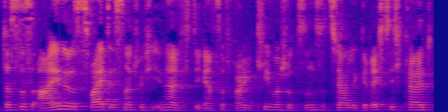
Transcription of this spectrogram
Das ist das eine. Das zweite ist natürlich inhaltlich die ganze Frage Klimaschutz und soziale Gerechtigkeit.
